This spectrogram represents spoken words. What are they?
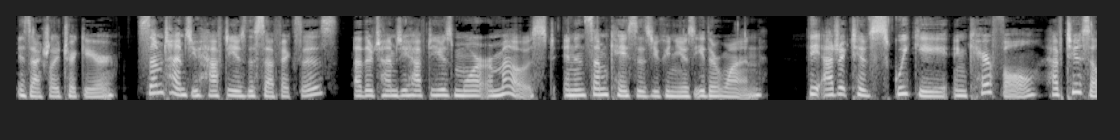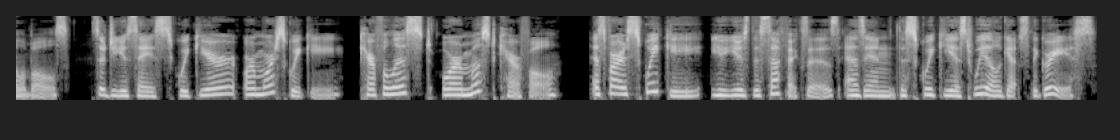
Is actually trickier. Sometimes you have to use the suffixes, other times you have to use more or most, and in some cases you can use either one. The adjectives squeaky and careful have two syllables. So do you say squeakier or more squeaky? Carefulest or most careful? As far as squeaky, you use the suffixes, as in the squeakiest wheel gets the grease.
